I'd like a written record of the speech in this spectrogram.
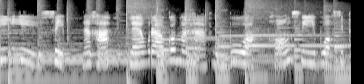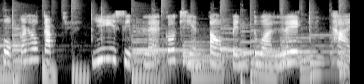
20 นะคะ แล้วเราก็มาหาผลบวกของ 4 บวก 16 ก็เท่ากับ 20 และก็เขียนตอบเป็นตัวเลขไทย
